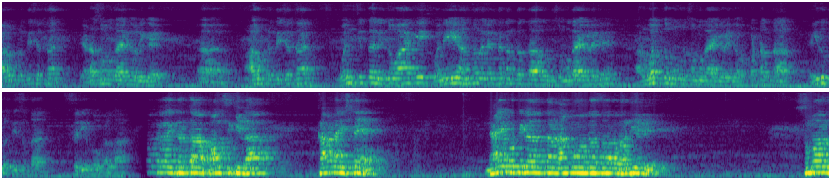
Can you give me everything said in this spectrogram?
ಆರು ಪ್ರತಿಶತ, ಎಡ ಸಮುದಾಯದವರಿಗೆ ಆರು ಪ್ರತಿಶತ ವಂಚಿತ ನಿಜವಾಗಿ ಕೊನೆಯ ಹಂತದಲ್ಲಿರ್ತಕ್ಕಂಥ ಒಂದು ಸಮುದಾಯಗಳಿಗೆ ಅರವತ್ತು ಮೂರು ಸಮುದಾಯಗಳಿಗೆ ಅವರು ಕೊಟ್ಟಂತ ಐದು ಪ್ರತಿಶತ ಸರಿ ಹೋಗಲ್ಲ. ಇದ್ದಂತಹ ಪಾಲು ಸಿಕ್ಕಿಲ್ಲ ಕಾರಣ ಇಷ್ಟೇ. ನ್ಯಾಯಮೂರ್ತಿಗಳಾದಂಥ ನಾಗಮೋಹನ್ ದಾಸ್ ಅವರ ವರದಿಯಲ್ಲಿ ಸುಮಾರು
